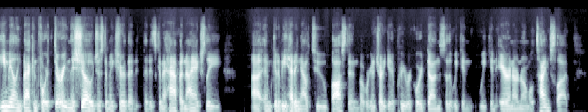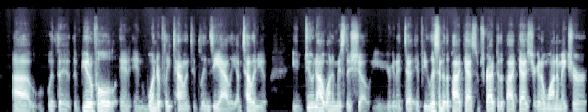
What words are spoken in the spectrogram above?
emailing back and forth during the show just to make sure that that it's going to happen. I actually uh, am going to be heading out to Boston, but we're going to try to get a pre-record done so that we can we can air in our normal time slot uh, with the the beautiful and, and wonderfully talented Lindsey Alley. I'm telling you, you do not want to miss this show. You're going to, if you listen to the podcast, subscribe to the podcast, you're going to want to make sure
